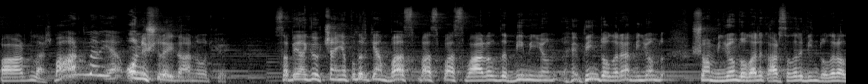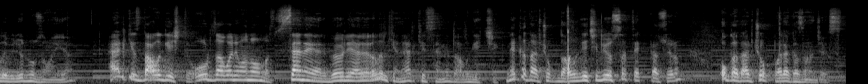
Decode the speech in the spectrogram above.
bağırdılar. Bağırdılar ya. 13 liraydı Arnavutköy. Sabiha Gökçen yapılırken bas bas bas bağırıldı. 1 milyon, 1000 dolara milyon, şu an milyon dolarlık arsaları 1000 dolara alabiliyordun o zaman ya. Herkes dalga geçti. Orada havalimanı olmaz. Sen eğer böyle yerler alırken herkes seninle dalga geçecek. Ne kadar çok dalga geçiliyorsa tekrar söylüyorum o kadar çok para kazanacaksın.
